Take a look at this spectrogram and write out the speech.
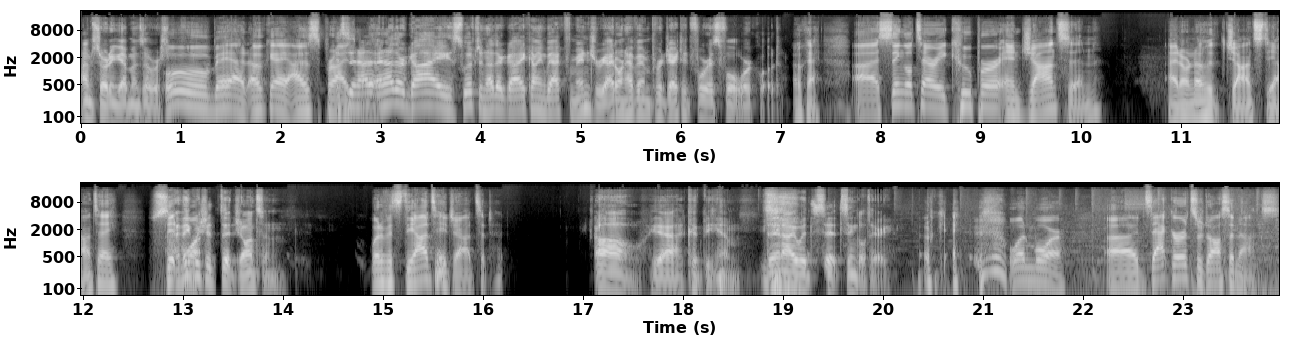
I'm starting Edmonds over. Oh man, okay, I was surprised. Another, another, guy, Swift, another guy coming back from injury. I don't have him projected for his full workload. Okay, uh, Singletary, Cooper, and Johnson. I don't know who John's Diontae. Sit I think one. we should sit Johnson. What if it's Diontae Johnson? Oh yeah, it could be him. Then I would sit Singletary. Okay, one more. Uh, Zach Ertz or Dawson Knox?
